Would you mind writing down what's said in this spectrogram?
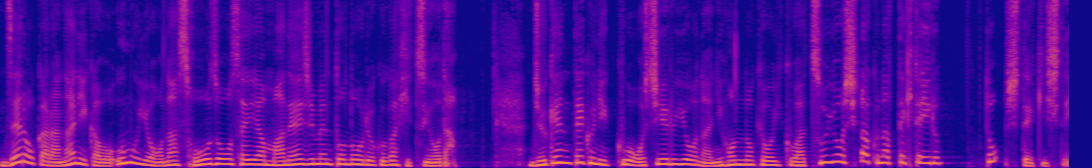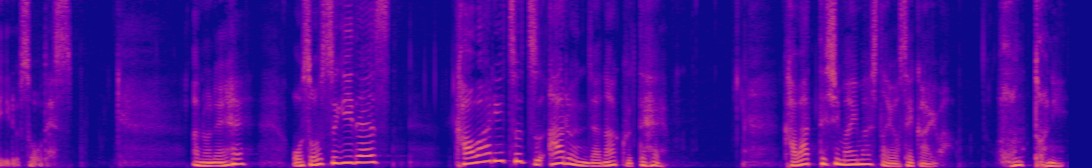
ゼロから何かを生むような創造性やマネージメント能力が必要だ。受験テクニックを教えるような日本の教育は通用しなくなってきていると指摘しているそうです。あのね、遅すぎです。変わりつつあるんじゃなくて、変わってしまいましたよ、世界は。本当に。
